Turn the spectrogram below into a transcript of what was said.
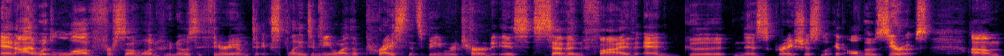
And I would love for someone who knows Ethereum to explain to me why the price that's being returned is seven five. And goodness gracious, look at all those zeros. Um,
